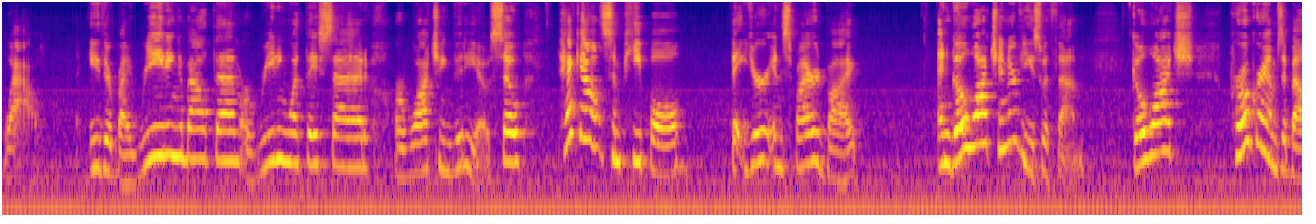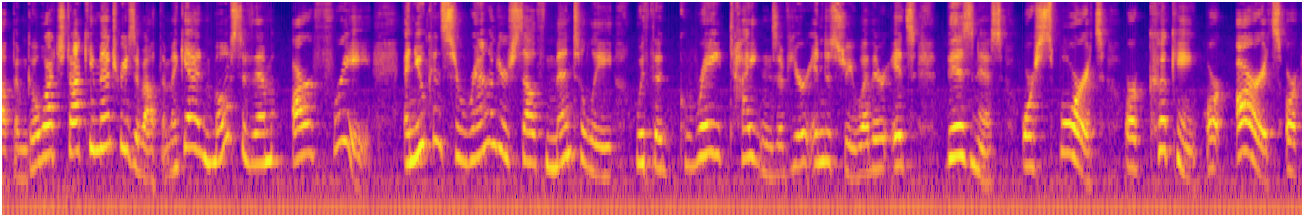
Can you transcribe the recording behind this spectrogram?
Wow. Either by reading about them or reading what they said or watching videos. So pick out some people that you're inspired by and go watch interviews with them. Go watch programs about them, go watch documentaries about them. Again, most of them are free. And you can surround yourself mentally with the great titans of your industry, whether it's business or sports or cooking or arts or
